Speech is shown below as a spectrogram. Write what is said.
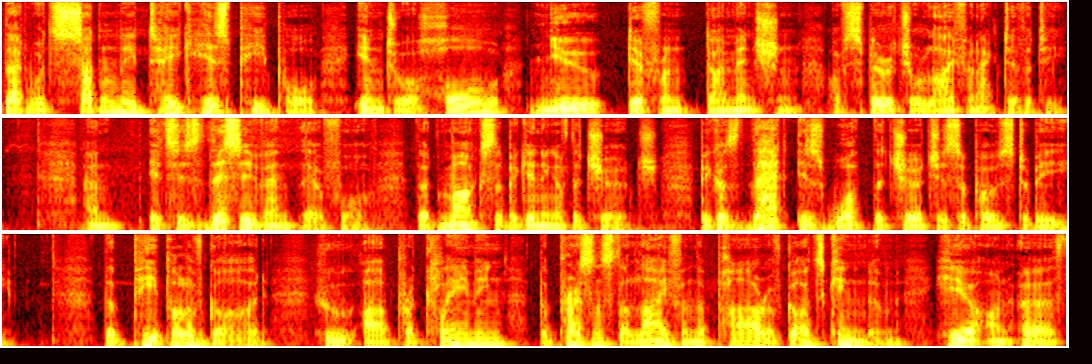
that would suddenly take his people into a whole new, different dimension of spiritual life and activity. And it is this event, therefore, that marks the beginning of the church, because that is what the church is supposed to be. The people of God who are proclaiming the presence, the life, and the power of God's kingdom here on earth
